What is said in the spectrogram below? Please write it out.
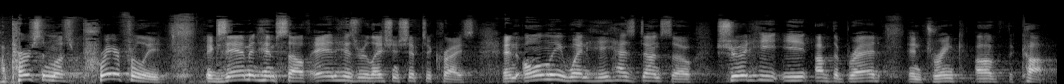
a person must prayerfully examine himself and his relationship to Christ. And only when he has done so should he eat of the bread and drink of the cup.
